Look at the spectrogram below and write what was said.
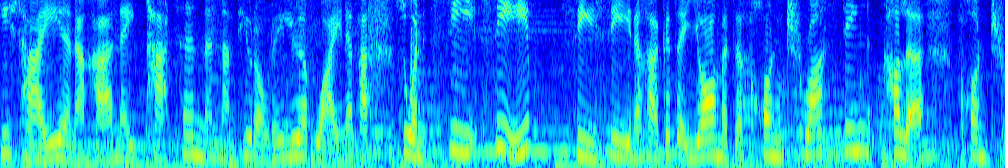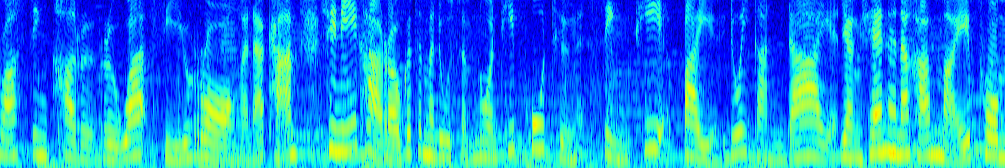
ที่ใช้นะคะใน pattern นั้นๆที่เราได้เลือกไว้นะคะส่วน CC CC นะคะ ก็จะย่อมาจาก contrasting color contrasting color หรือว่าสีรองนะคะ ทีนี้ค่ะเราก็จะมาดูสำนวนที่พูดถึงสิ่งที่ไปด้วยกันได้ อย่างเช่นนะคะ ไหมพรม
